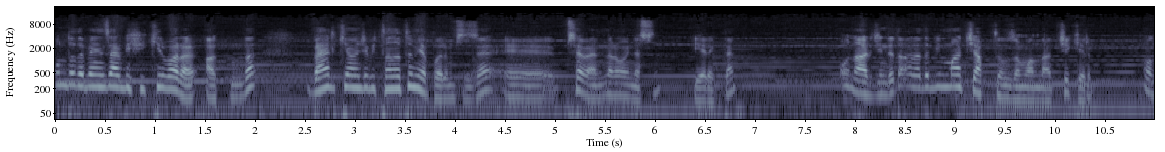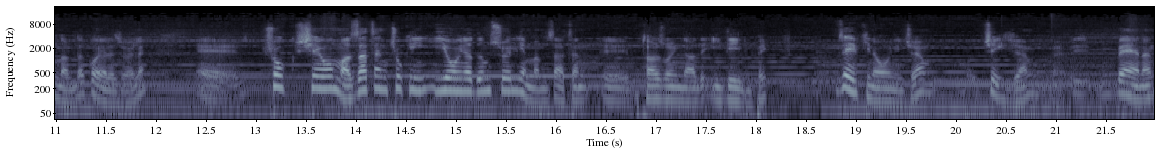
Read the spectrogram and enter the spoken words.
Bunda da benzer bir fikir var aklımda. Belki önce bir tanıtım yaparım size. Ee, sevenler oynasın diyerekten. Onun haricinde de arada bir maç yaptığım zamanlar çekerim. Onları da koyarız öyle. Ee, çok şey olmaz. Zaten çok iyi, iyi oynadığımı söyleyemem. Zaten e, bu tarz oyunlarda iyi değilim pek. Zevkine oynayacağım. Çekeceğim. Beğenen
